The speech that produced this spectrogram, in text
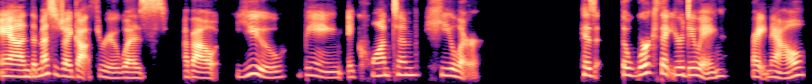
And the message I got through was about you being a quantum healer. Because the work that you're doing right now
